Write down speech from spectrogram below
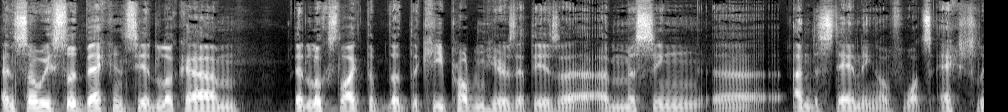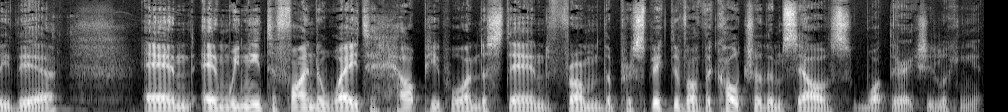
And so we stood back and said, look, um, it looks like the, the, the, key problem here is that there's a, a missing uh, understanding of what's actually there. And, and we need to find a way to help people understand from the perspective of the culture themselves what they're actually looking at.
